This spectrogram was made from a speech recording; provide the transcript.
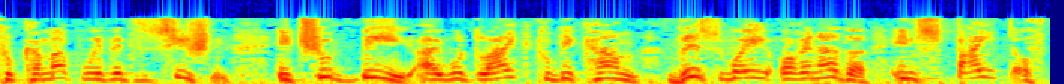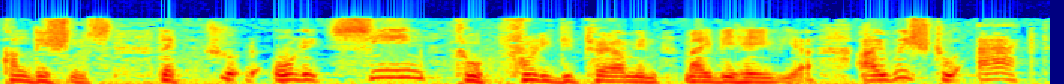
to come up with a decision. It should be, I would like to become this way or another, in spite of conditions that should only seem to fully determine my behavior. I wish to act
